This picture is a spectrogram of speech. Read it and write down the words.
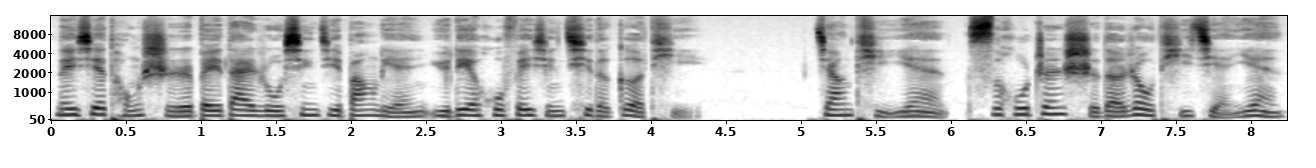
那些同时被带入星际邦联与猎户飞行器的个体，将体验似乎真实的肉体检验。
